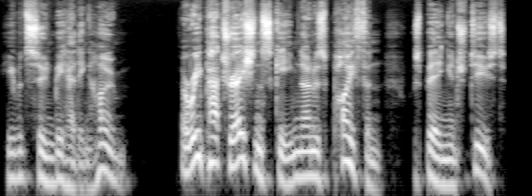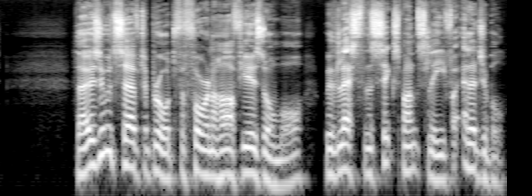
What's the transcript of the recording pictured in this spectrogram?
he would soon be heading home. A repatriation scheme known as Python was being introduced. Those who had served abroad for four and a half years or more with less than six months' leave were eligible.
